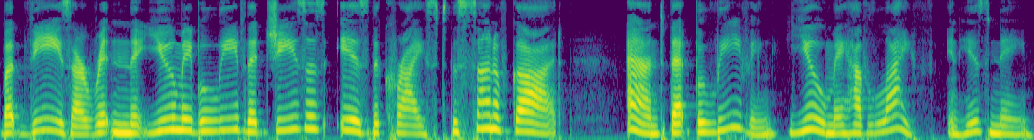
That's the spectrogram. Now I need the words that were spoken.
But these are written that you may believe that Jesus is the Christ, the Son of God, and that believing you may have life in his name.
